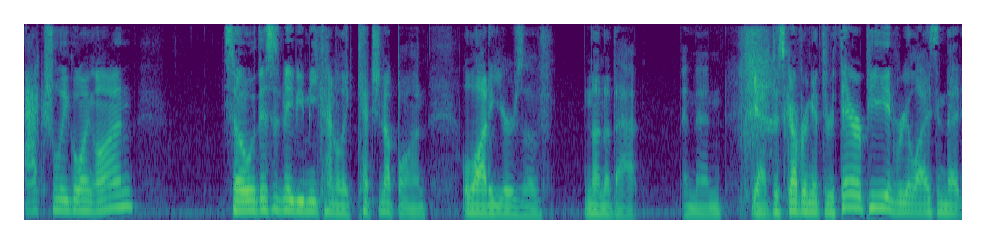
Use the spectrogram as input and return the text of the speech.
actually going on so this is maybe me kind of like catching up on a lot of years of none of that. And then, yeah, discovering it through therapy and realizing that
